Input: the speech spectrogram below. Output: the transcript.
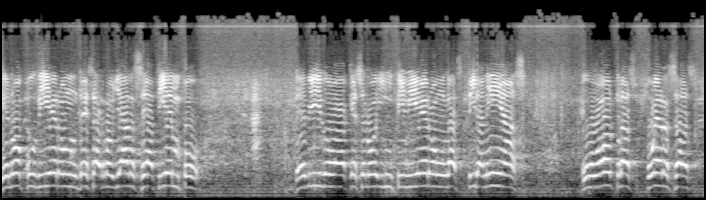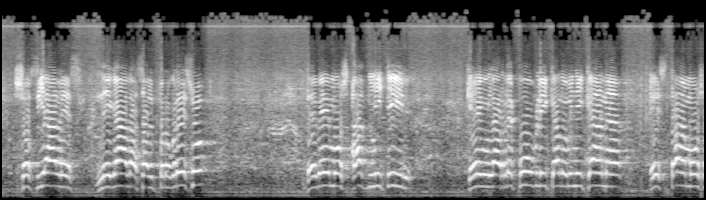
que no pudieron desarrollarse a tiempo debido a que se lo impidieron las tiranías u otras fuerzas sociales negadas al progreso, debemos admitir que en la República Dominicana estamos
